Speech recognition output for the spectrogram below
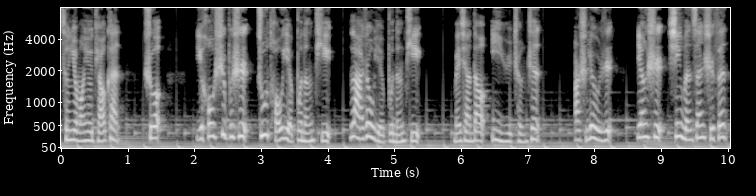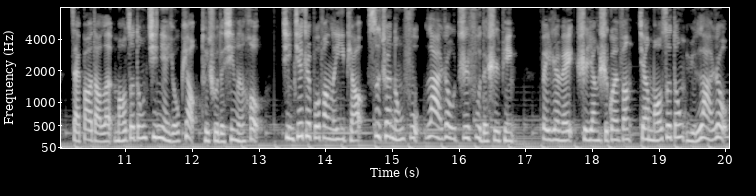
曾有网友调侃说：“以后是不是猪头也不能提，腊肉也不能提？”没想到一语成谶。二十六日，央视新闻三十分在报道了毛泽东纪念邮票推出的新闻后，紧接着播放了一条四川农妇腊肉致富的视频，被认为是央视官方将毛泽东与腊肉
